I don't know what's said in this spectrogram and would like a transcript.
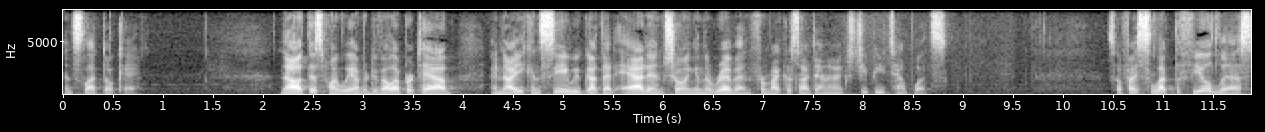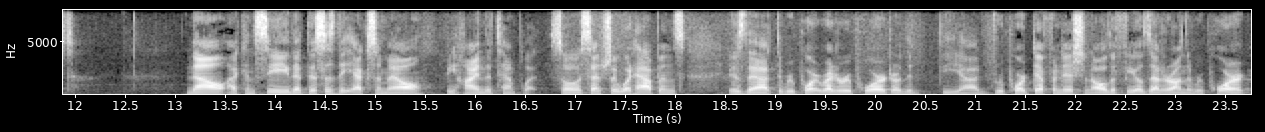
and select OK. Now at this point we have a Developer tab, and now you can see we've got that add-in showing in the ribbon for Microsoft Dynamics GP templates. So if I select the field list, now I can see that this is the XML behind the template. So essentially what happens is that the report writer report or the, the uh, report definition, all the fields that are on the report,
